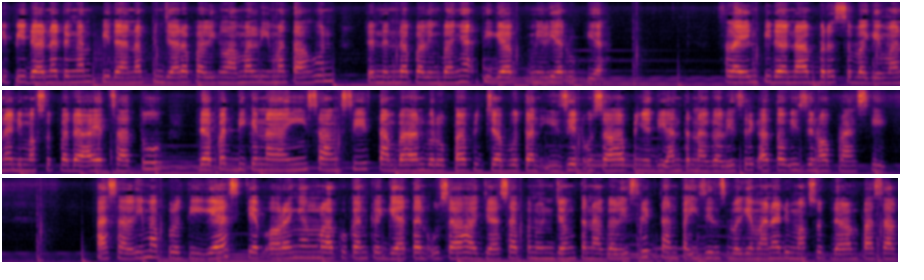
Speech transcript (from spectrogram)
dipidana dengan pidana penjara paling lama 5 tahun dan denda paling banyak 3 miliar rupiah. Selain pidana bersebagaimana dimaksud pada ayat 1 dapat dikenai sanksi tambahan berupa pencabutan izin usaha penyediaan tenaga listrik atau izin operasi Pasal 53, setiap orang yang melakukan kegiatan usaha jasa penunjang tenaga listrik tanpa izin sebagaimana dimaksud dalam pasal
